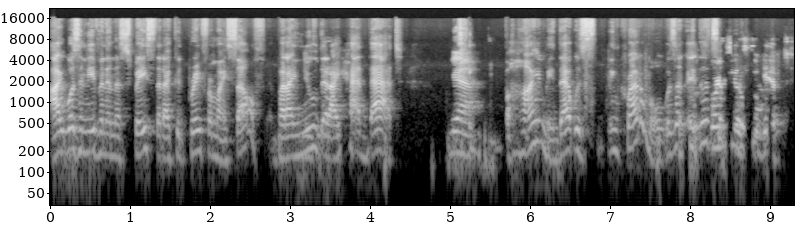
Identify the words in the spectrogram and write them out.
I wasn't even in a space that I could pray for myself, but I knew mm-hmm. that I had that yeah behind me. That was incredible. Was it? It's a beautiful gift.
